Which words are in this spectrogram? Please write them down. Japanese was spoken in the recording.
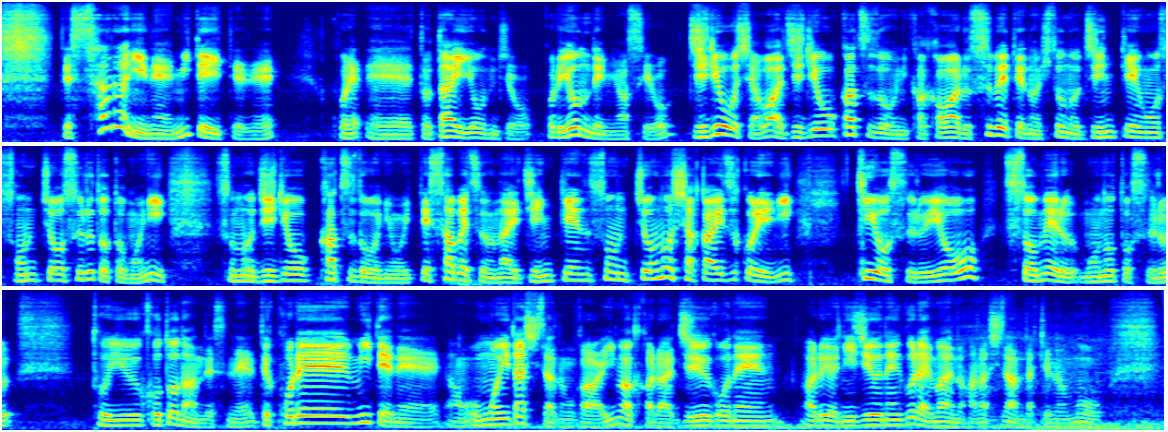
で、さらにね、見ていてね、これ、えっ、ー、と、第4条。これ読んでみますよ。事業者は事業活動に関わるすべての人の人権を尊重するとともに、その事業活動において差別のない人権尊重の社会づくりに寄与するよう努めるものとする。ということなんですね。で、これ見てね、思い出したのが、今から15年、あるいは20年ぐらい前の話なんだけども、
